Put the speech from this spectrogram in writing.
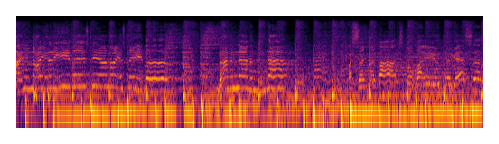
Eine neue Liebe ist wie ein neues Leben. Na, na, na, na, na. Was einmal war, ist vorbei und vergessen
